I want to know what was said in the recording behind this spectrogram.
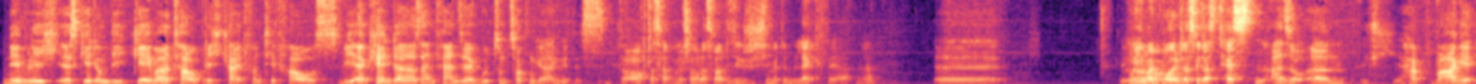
Nämlich, es geht um die Gamer-Tauglichkeit von TVs. Wie erkennt er, dass ein Fernseher gut zum Zocken geeignet ist? Doch, das hatten wir schon. Das war diese Geschichte mit dem Leckwert, ne? Äh, wo ja. jemand wollte, dass wir das testen. Also ähm, ich habe vage,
